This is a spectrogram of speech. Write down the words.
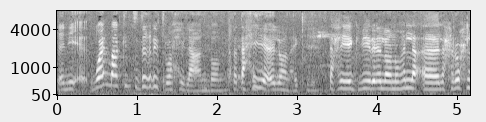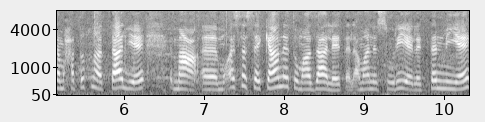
يعني وين ما كنت دغري تروحي لعندهم. فتحية لهم أكيد. تحية كبيرة لهم وهلأ آه، رح نروح لمحطتنا التالية مع آه، مؤسسة كانت وما زالت الأمانة السورية للتنمية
